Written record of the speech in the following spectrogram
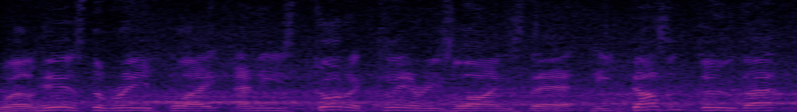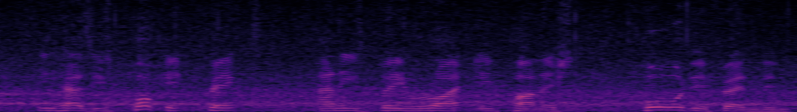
Well, here's the replay, and he's got to clear his lines there. He doesn't do that. He has his pocket picked, and he's been rightly punished. Poor defending.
